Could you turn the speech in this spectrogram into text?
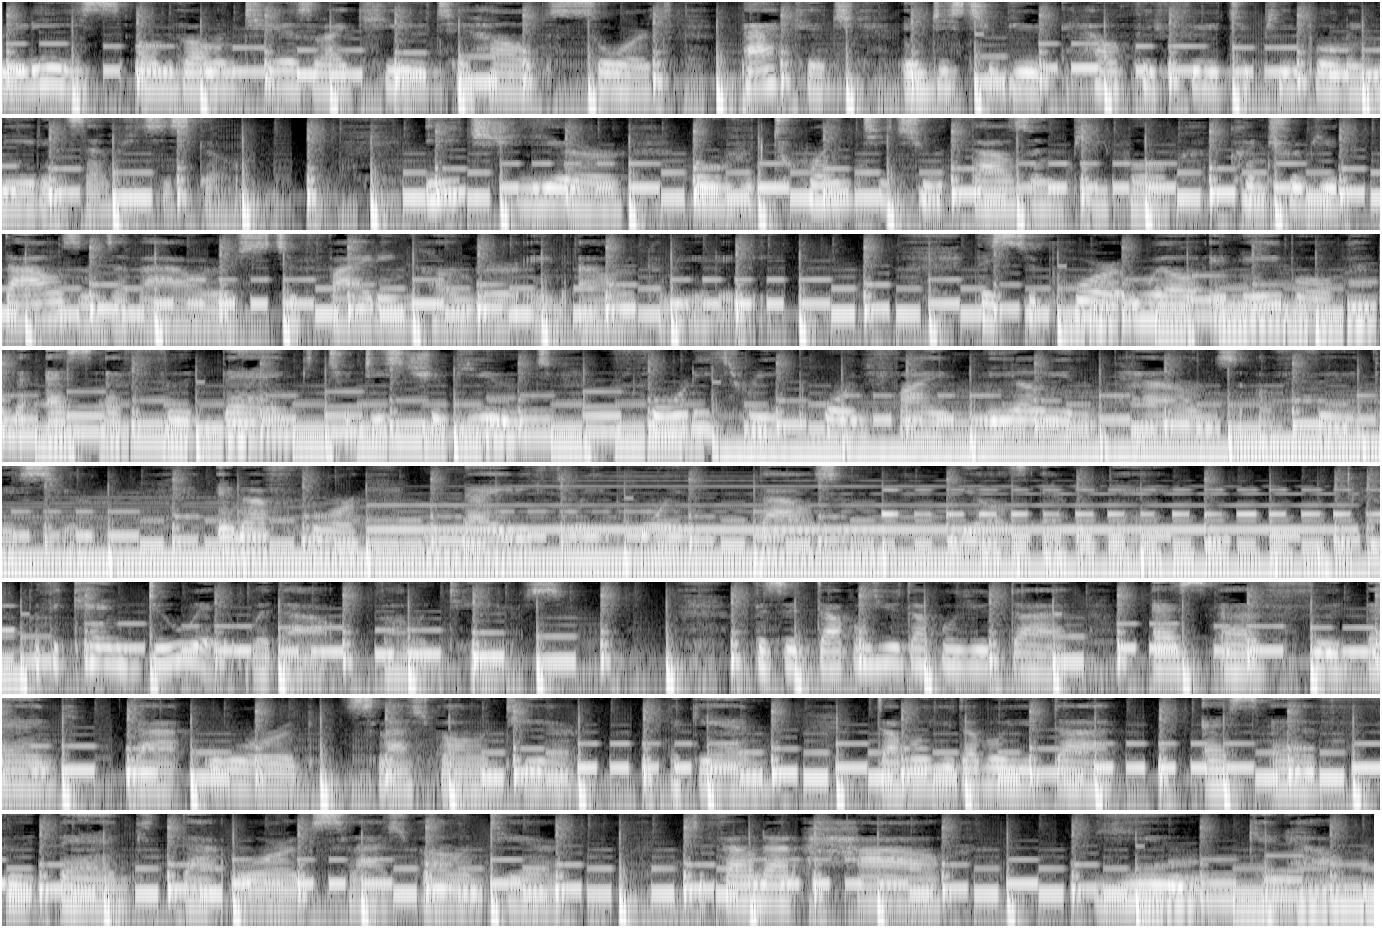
relies on volunteers like you to help sort, package, and distribute healthy food to people in need in San Francisco. Each year, over 22,000 people contribute thousands of hours to fighting hunger in our community. This support will enable the SF Food Bank to distribute 43.5 million pounds of food this year, enough for 93,000 meals every day. But they can't do it without volunteers. Visit www.sffoodbank.org slash volunteer. Again, www.sffoodbank.org slash volunteer to find out how you can help.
